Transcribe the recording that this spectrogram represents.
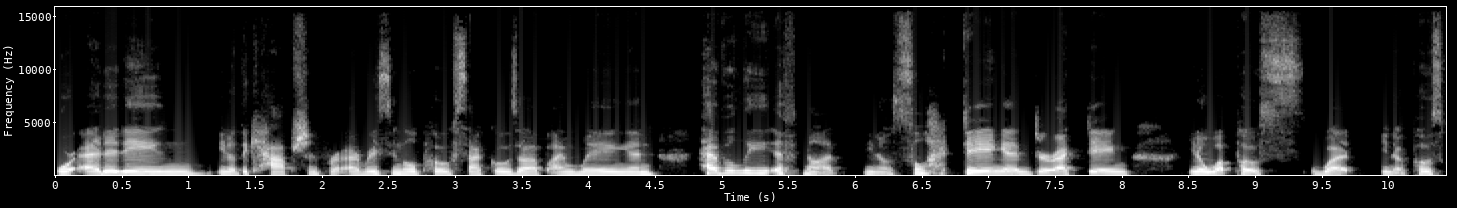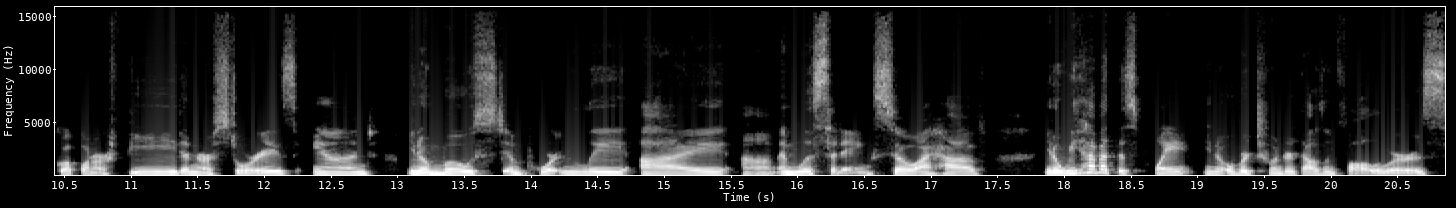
or editing, you know, the caption for every single post that goes up. I'm weighing in heavily, if not, you know, selecting and directing, you know, what posts, what, you know, posts go up on our feed and our stories. And, you know, most importantly, I um, am listening. So I have you know, we have at this point, you know, over 200,000 followers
